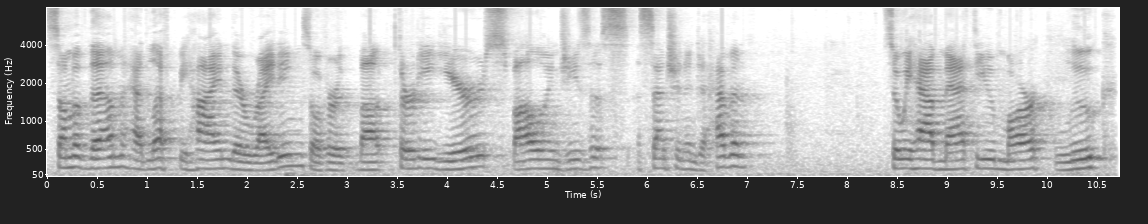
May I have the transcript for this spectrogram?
some of them had left behind their writings over about 30 years following Jesus' ascension into heaven. So we have Matthew, Mark, Luke,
